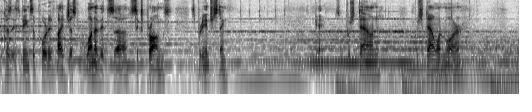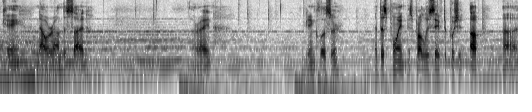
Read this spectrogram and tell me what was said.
because it's being supported by just one of its uh, six prongs. It's pretty interesting. Okay, so push it down, push it down one more. Okay, now we're on this side. Alright. we're Getting closer. At this point, it's probably safe to push it up uh,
